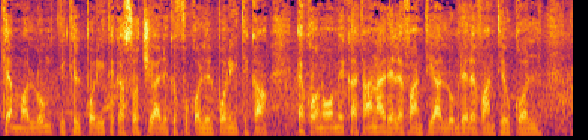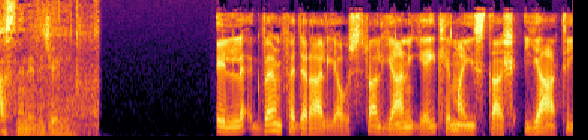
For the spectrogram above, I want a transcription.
kemm għal-lum, dik il-politika soċjali kif ukoll il-politika ekonomika tagħna, rilevanti għal-lum, rilevanti wkoll għas-snin li ġejjin. Il-Gvern Federali Awstraljan jgħid li ma jistax jagħti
